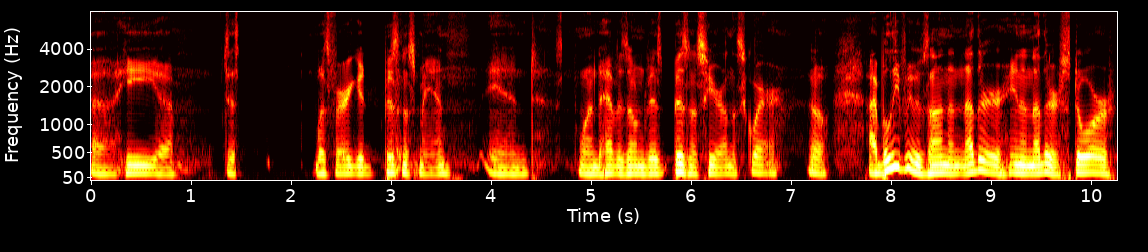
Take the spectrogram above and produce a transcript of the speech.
uh, he uh, just was a very good businessman and wanted to have his own vis- business here on the square. So I believe he was on another in another store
